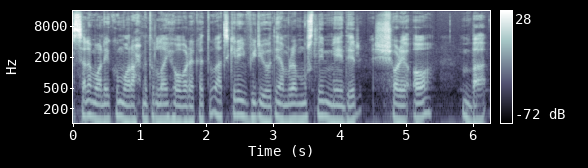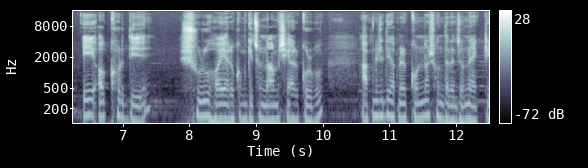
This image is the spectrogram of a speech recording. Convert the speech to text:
আসসালামু আলাইকুম ওরহমতুল্লাহ ওবরাকাতু আজকের এই ভিডিওতে আমরা মুসলিম মেয়েদের স্বরে অ বা এ অক্ষর দিয়ে শুরু হয় এরকম কিছু নাম শেয়ার করব। আপনি যদি আপনার কন্যা সন্তানের জন্য একটি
